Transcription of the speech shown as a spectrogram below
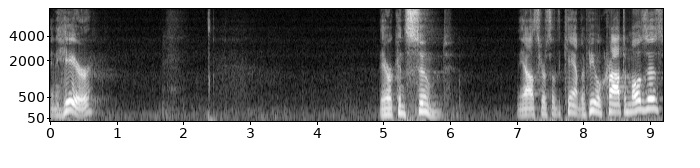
And here, they were consumed in the outskirts of the camp. The people cried out to Moses.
